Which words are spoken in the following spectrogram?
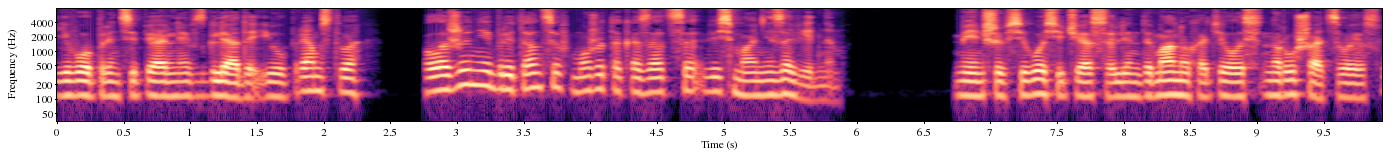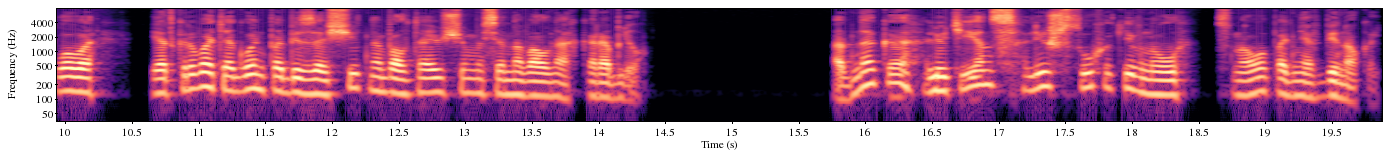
его принципиальные взгляды и упрямство, положение британцев может оказаться весьма незавидным. Меньше всего сейчас Линдеману хотелось нарушать свое слово и открывать огонь по беззащитно болтающемуся на волнах кораблю. Однако Лютьенс лишь сухо кивнул, снова подняв бинокль.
